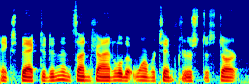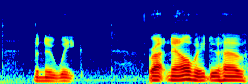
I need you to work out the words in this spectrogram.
expected, and then sunshine, a little bit warmer temperatures to start the new week. Right now, we do have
